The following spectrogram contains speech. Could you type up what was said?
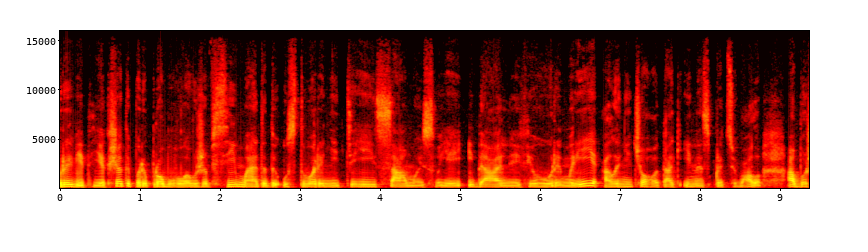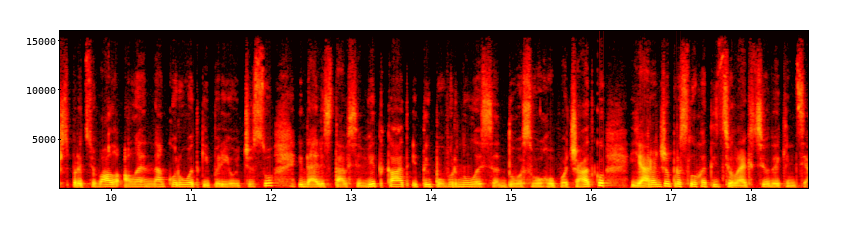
Привіт! Якщо ти перепробувала вже всі методи у створенні тієї самої своєї ідеальної фігури мрії, але нічого так і не спрацювало, або ж спрацювало, але на короткий період часу, і далі стався відкат, і ти повернулася до свого початку, я раджу прослухати цю лекцію до кінця.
